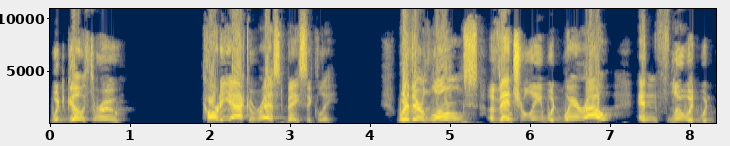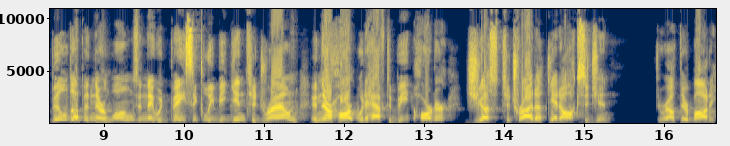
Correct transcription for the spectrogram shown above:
would go through cardiac arrest, basically. Where their lungs eventually would wear out and fluid would build up in their lungs and they would basically begin to drown and their heart would have to beat harder just to try to get oxygen throughout their body.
